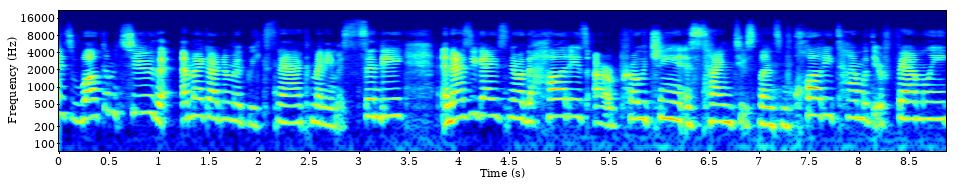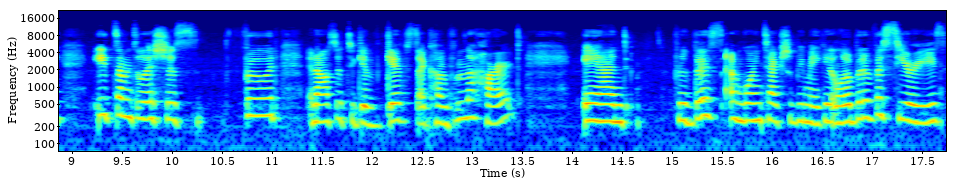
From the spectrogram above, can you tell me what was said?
guys, welcome to the Oh Gardener Midweek Snack. My name is Cindy, and as you guys know, the holidays are approaching. It's time to spend some quality time with your family, eat some delicious food, and also to give gifts that come from the heart. And for this, I'm going to actually be making a little bit of a series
